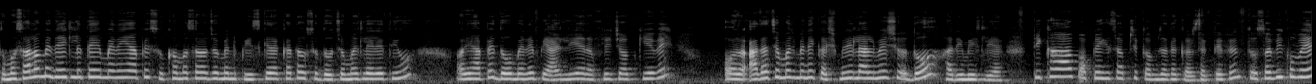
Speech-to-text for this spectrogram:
तो मसालों में देख लेते हैं, मैंने यहाँ पे सूखा मसाला जो मैंने पीस के रखा था उसे दो चम्मच ले लेती हूँ। और यहाँ पे दो मैंने प्याज लिया रफली चॉप किए हुए। और आधा चम्मच मैंने कश्मीरी लाल मिर्च दो हरी मिर्च लिया है। तीखा आप अपने हिसाब से कम ज़्यादा कर सकते हैं फ्रेंड्स तो सभी को मैं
